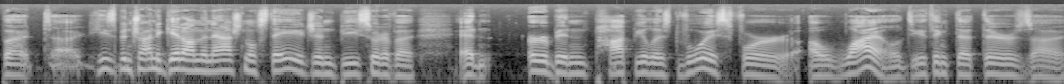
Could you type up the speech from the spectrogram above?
but uh, he's been trying to get on the national stage and be sort of a an urban populist voice for a while. Do you think that there's uh,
